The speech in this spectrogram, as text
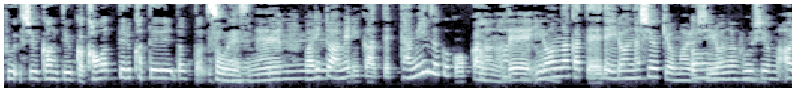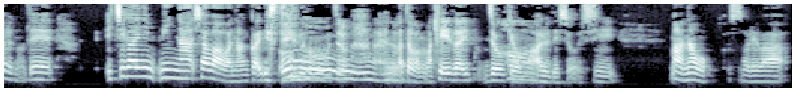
ふ習慣っていうか変わってる家庭だったんですね。そうですね。割とアメリカって多民族国家なのあはいはいはで、いいろんな家庭でいろんな宗教もあるし、いろんな風習もあるので、一概にみんなシャワーは何回ですっていうのももちろん、あのあとはまあ経済状況もあるでしょうし、まあなお、それは、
